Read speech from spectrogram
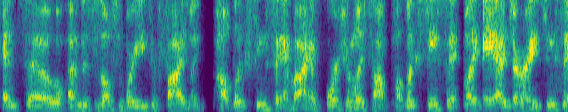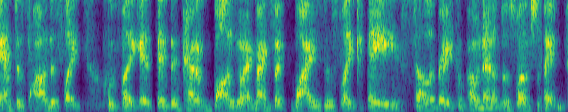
And so um, this is also where you could find like public CSAM. I unfortunately saw public CSAM, like AI generated CSAM just on this like, like it, it kind of bogged my mind. It's like, why is this like a celebrated component of this website?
